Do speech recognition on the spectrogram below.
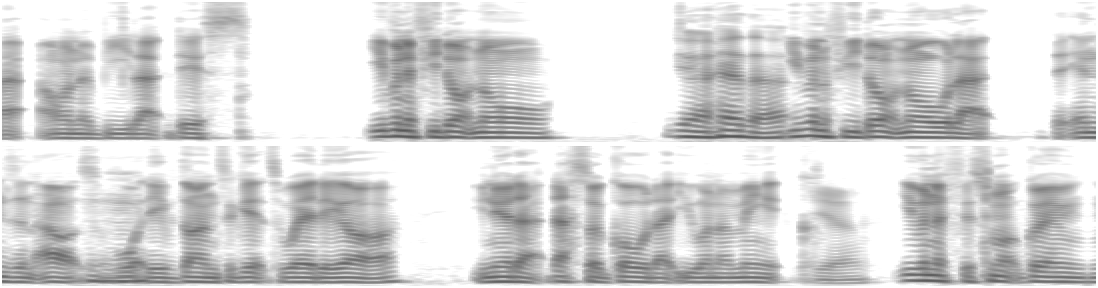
Like I want to be like this, even if you don't know, Yeah, I hear that. even if you don't know like the ins and outs Mhm. of what they've done to get to where they are. You know that that's a goal that you want to make, yeah. even if it's not going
